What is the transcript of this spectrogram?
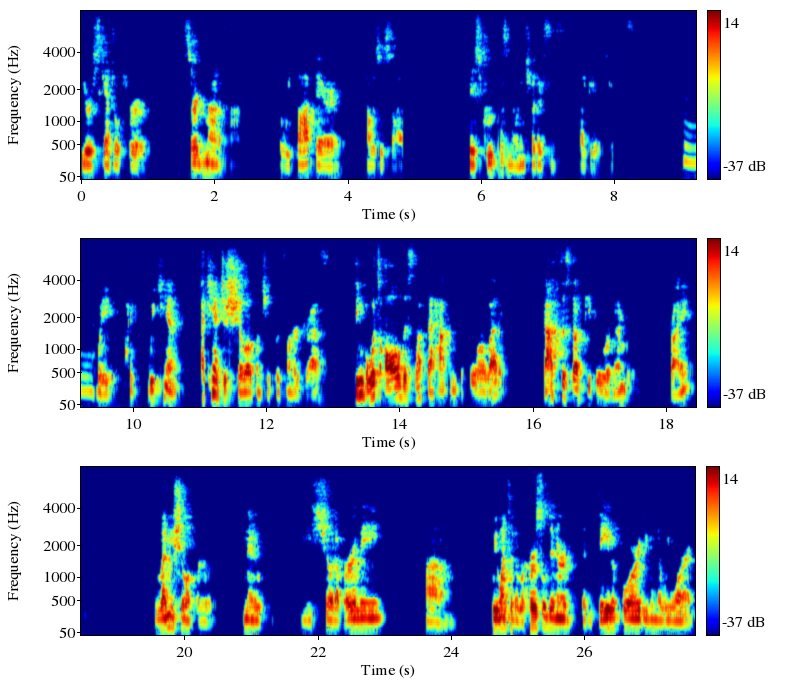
We were scheduled for a certain amount of time, but we got there. I was just like, this group has known each other since like they were kids. Mm. Wait, I we can't. I can't just show up when she puts on her dress think, what's all the stuff that happened before our wedding? That's the stuff people remember, right? Let me show up early. And then we showed up early. Um, we went to the rehearsal dinner the day before, even though we weren't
